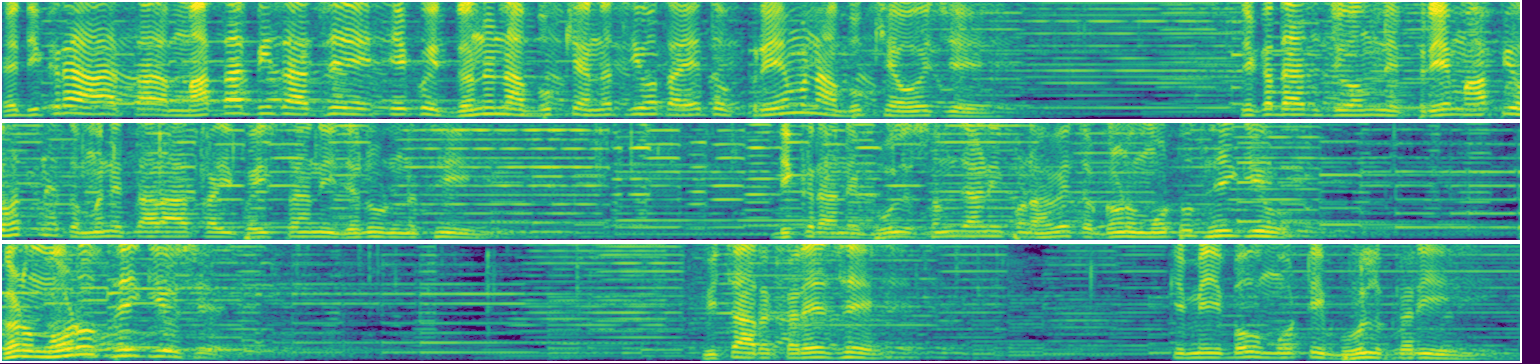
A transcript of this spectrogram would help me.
એ દીકરા તા માતા પિતા છે, એ કોઈ ધનના ભૂખ્યા નથી હોતા, એ તો પ્રેમના ભૂખ્યા હોય છે. તે કદાચ જો અમને પ્રેમ આપ્યો હોત ને, તો મને તારા કઈ પૈસાની જરૂર નથી. દીકરાને ભૂલ સમજાણી, પણ હવે તો ઘણું મોટું થઈ ગયું. ઘણું મોડું થઈ ગયું છે. વિચાર કરે છે કે મેં બહુ મોટી ભૂલ કરી.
